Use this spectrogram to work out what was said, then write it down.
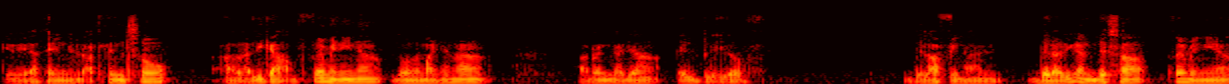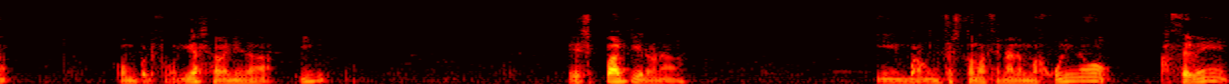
que hacen el ascenso a la Liga Femenina, donde mañana arranca ya el playoff de la final de la Liga Endesa Femenina con Perfumerías Avenida y Spartierona. Y en baloncesto nacional en masculino, ACB,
